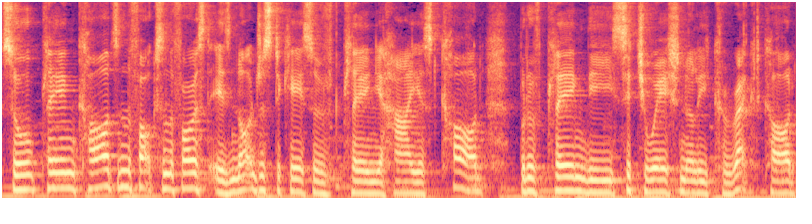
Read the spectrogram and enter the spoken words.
So playing cards in the Fox in the Forest is not just a case of playing your highest card, but of playing the situationally correct card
